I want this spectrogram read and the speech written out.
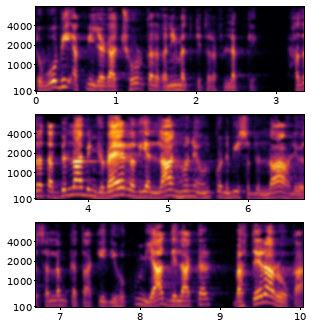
تو وہ بھی اپنی جگہ چھوڑ کر غنیمت کی طرف لپ کے حضرت عبداللہ بن جبیر رضی اللہ عنہ نے ان کو نبی صلی اللہ علیہ وسلم کا تاکیدی حکم یاد دلا کر بہتیرا روکا،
